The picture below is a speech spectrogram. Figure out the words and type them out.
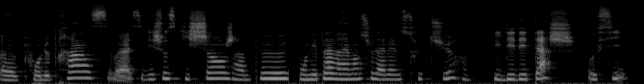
euh, pour le prince. Voilà, c'est des choses qui changent un peu. On n'est pas vraiment sur la même structure. L'idée des tâches aussi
